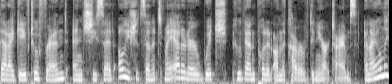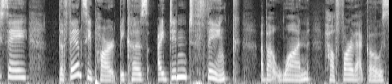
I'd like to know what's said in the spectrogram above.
that I gave to a friend, and she said, "Oh, you should send it to my editor," which who then put it on the cover of the New York Times. And I only say the fancy part because I didn't think about one, how far that goes,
